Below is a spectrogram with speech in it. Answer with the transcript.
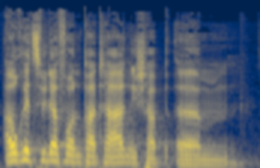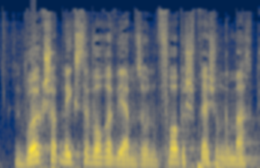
Auch jetzt wieder vor ein paar Tagen, ich habe ähm, einen Workshop nächste Woche, wir haben so eine Vorbesprechung gemacht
